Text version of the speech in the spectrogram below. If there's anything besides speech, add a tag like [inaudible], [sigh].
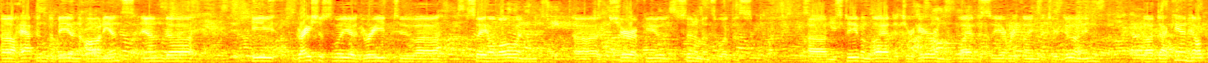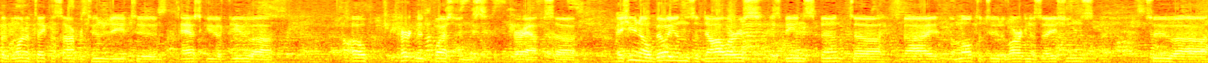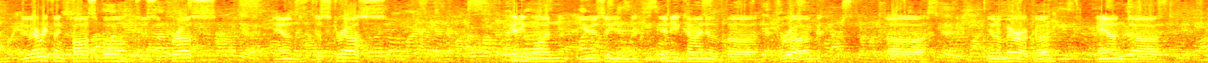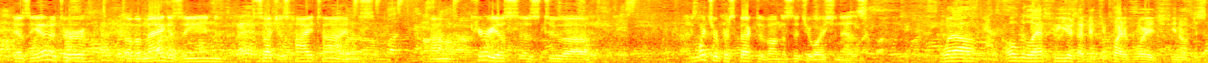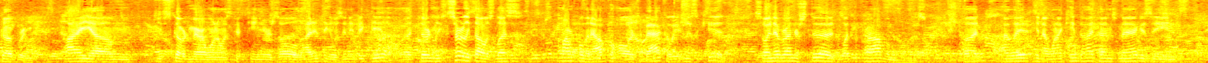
uh, happened to be in the audience and uh, he graciously agreed to uh, say hello and uh, share a few sentiments with us. Um, Steve, I'm glad that you're here and glad to see everything that you're doing. But I can't help but want to take this opportunity to ask you a few uh, oh, pertinent questions, perhaps. Uh, as you know, billions of dollars is being spent uh, by a multitude of organizations to uh, do everything possible to suppress and distress anyone using any kind of uh, drug uh, in America. And uh, as the editor of a magazine such as High Times, I'm curious as to uh, what your perspective on the situation is. Well, over the last few years, I've been through quite a voyage, you know, of discovery. I um, discovered marijuana when I was 15 years old. I didn't think it was any big deal. I certainly, certainly thought it was less harmful than alcohol or tobacco, even as a kid. So I never understood what the problem was. But I later, you know, when I came to High Times magazine,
